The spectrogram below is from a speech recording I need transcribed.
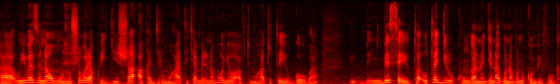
Ah, wibaze nawe umuntu ushobora kwigisha akagira umuhati icya mbere nabonyeho afite umuhati uteye ubwoba mbese uta- utagira uko ungana njye ntabwo nabona uko mbivuga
